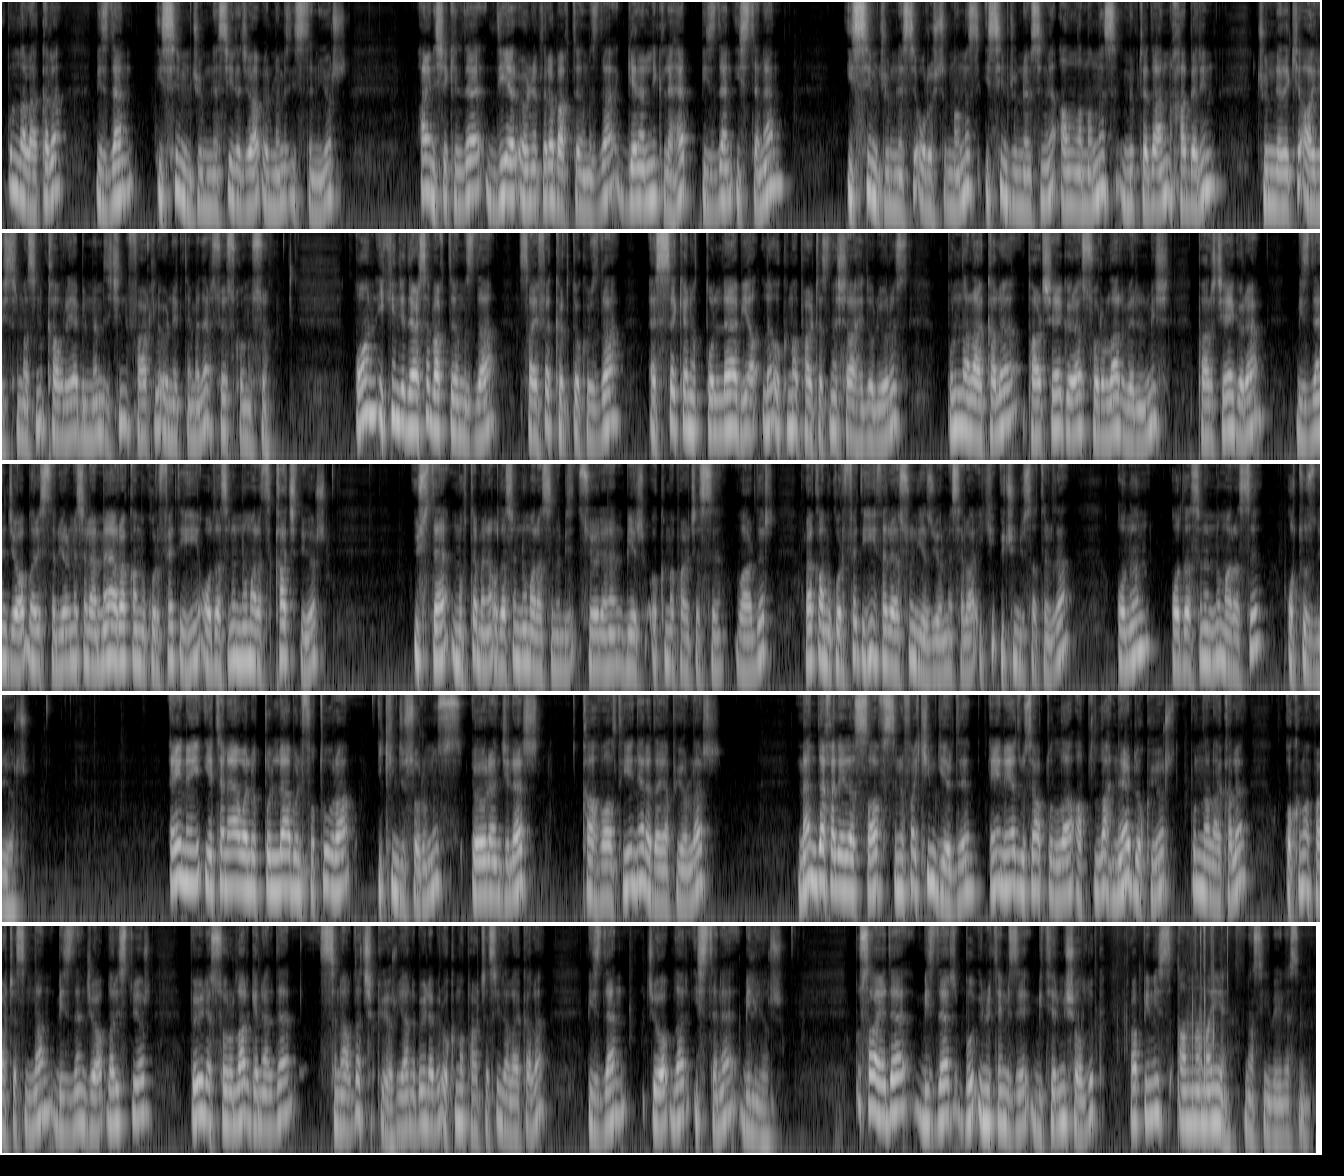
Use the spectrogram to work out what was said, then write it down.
Bununla alakalı bizden isim cümlesiyle cevap vermemiz isteniyor. Aynı şekilde diğer örneklere baktığımızda genellikle hep bizden istenen isim cümlesi oluşturmamız, isim cümlesini anlamamız, müptedanın haberin cümledeki ayrıştırmasını kavrayabilmemiz için farklı örneklemeler söz konusu. 12. derse baktığımızda sayfa 49'da Es-Sekenut Tullabi adlı okuma parçasına şahit oluyoruz. Bununla alakalı parçaya göre sorular verilmiş. Parçaya göre bizden cevaplar isteniyor. Mesela me rakamu kurfetihi odasının numarası kaç diyor. Üste muhtemelen odasının numarasını söylenen bir okuma parçası vardır. Rakamu kurfetihi felasun yazıyor mesela 2 3. satırda. Onun odasının numarası 30 diyor. Eyne yetenavelu tullabul futura? İkinci sorumuz. Öğrenciler kahvaltıyı nerede yapıyorlar? Men dehale saf sınıfa kim girdi? Eyne yedruse Abdullah? Abdullah nerede okuyor? Bununla alakalı okuma parçasından bizden cevaplar istiyor. Böyle sorular genelde sınavda çıkıyor. Yani böyle bir okuma parçasıyla alakalı bizden cevaplar istenebiliyor. Bu sayede bizler bu ünitemizi bitirmiş olduk. Rabbimiz anlamayı nasip eylesin.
